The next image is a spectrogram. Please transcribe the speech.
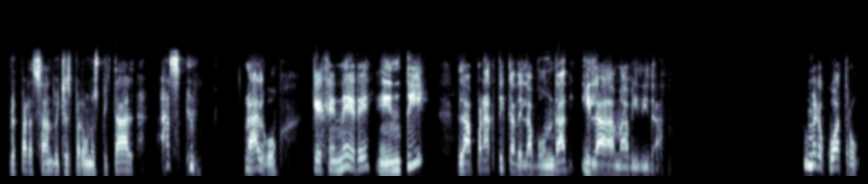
prepara sándwiches para un hospital, haz algo que genere en ti la práctica de la bondad y la amabilidad. Número cuatro,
